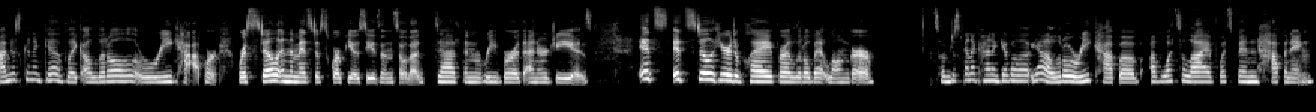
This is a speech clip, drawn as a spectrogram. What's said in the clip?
I'm just going to give like a little recap. We're, we're still in the midst of Scorpio season, so the death and rebirth energy is it's it's still here to play for a little bit longer. So I'm just going to kind of give a yeah, a little recap of of what's alive, what's been happening.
